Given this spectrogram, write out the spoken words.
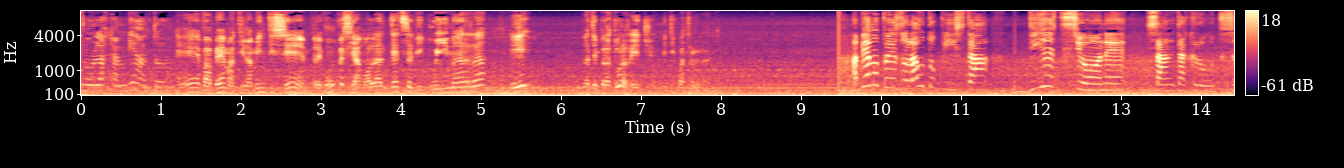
non l'ha cambiato. Eh vabbè ma ti lamenti sempre. Comunque siamo all'altezza di Guimar e la temperatura regge 24 gradi. Abbiamo preso l'autopista direzione Santa Cruz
